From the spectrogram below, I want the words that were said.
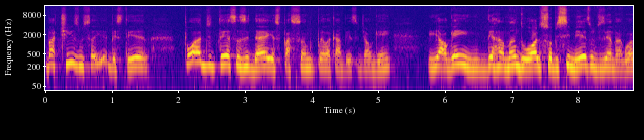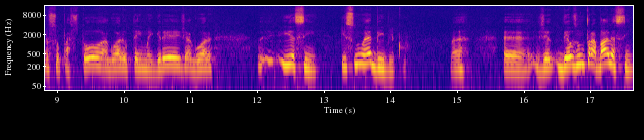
batismo, isso aí é besteira. Pode ter essas ideias passando pela cabeça de alguém e alguém derramando óleo sobre si mesmo, dizendo agora eu sou pastor, agora eu tenho uma igreja, agora. E assim, isso não é bíblico. Né? É, Deus não trabalha assim.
